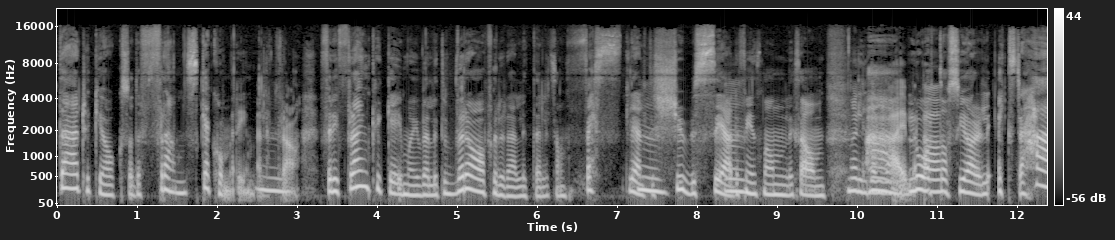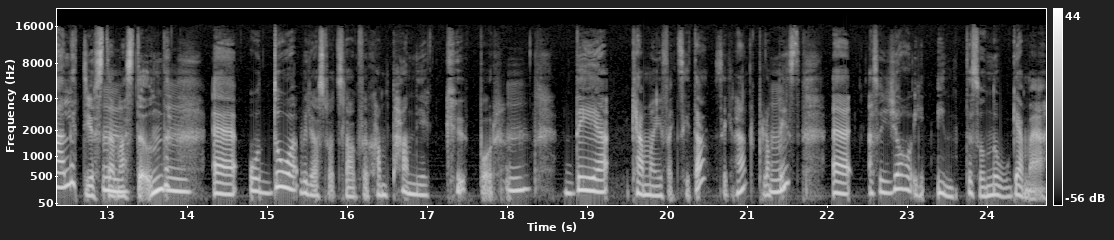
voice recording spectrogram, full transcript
där tycker jag också det franska kommer in väldigt Mm. bra. För i Frankrike är man ju väldigt bra på det där lite liksom festliga, lite tjusiga. Det finns någon liksom... Mm. Någon ah, låt ja. oss göra det extra härligt just denna stund. Eh, och då vill jag slå ett slag för champagnekupor. Det kan man ju faktiskt hitta second hand på loppis. Eh, alltså jag är inte så noga med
